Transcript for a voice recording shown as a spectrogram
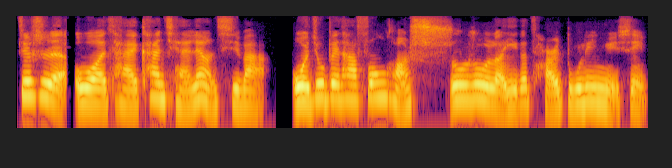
就是我才看前两期吧，我就被他疯狂输入了一个词儿“独立女性”，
